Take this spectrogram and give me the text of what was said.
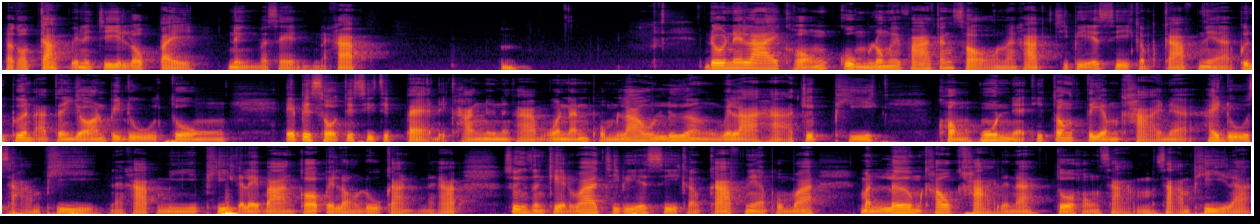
แล้วก็ g u ฟ Energy ลบไป 1%นะครับ โดยในลายของกลุ่มโรงไฟฟ้าทั้งสองนะครับ GPSC กับ g a f เนี่ยเพื่อนๆอาจจะย้อนไปดูตรงepisode ที่ 48 อีกครั้งหนึ่งนะครับ วันนั้นผมเล่าเรื่องเวลาหาจุด peak ของหุ้นเนี่ยที่ต้องเตรียมขายเนี่ยให้ดู 3P นะครับ มี P อะไรบ้างก็ไปลองดูกันนะครับ ซึ่งสังเกตว่า GPSC กับ GULF เนี่ยผมว่ามันเริ่มเข้าข่ายเลยนะ ตัวของ 3 3P แล้ว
